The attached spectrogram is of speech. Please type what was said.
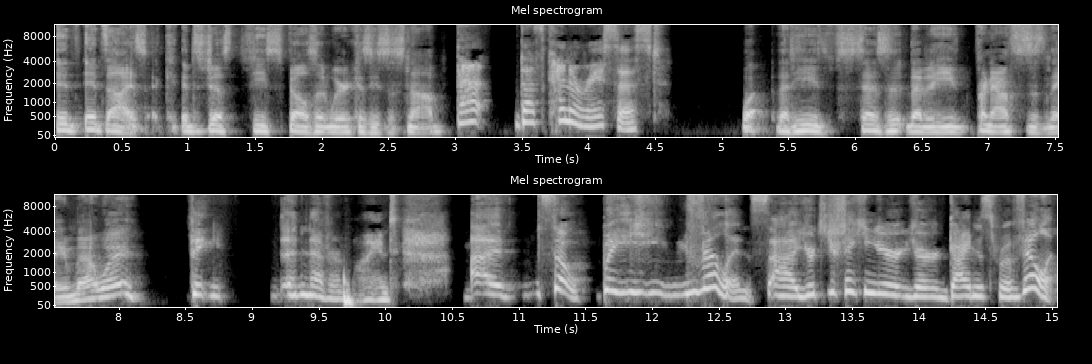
it, it's Isaac. It's just he spells it weird because he's a snob. That that's kind of racist. What that he says it, that he pronounces his name that way? The, uh, never mind. Uh, so, but villains, uh, you're you're taking your your guidance from a villain.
